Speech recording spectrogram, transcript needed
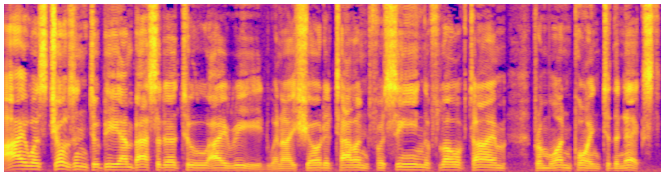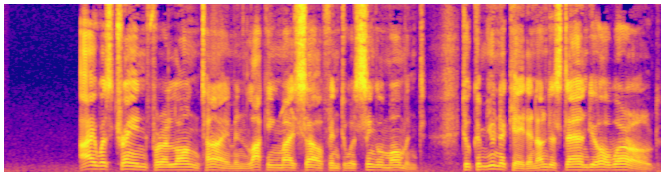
I was chosen to be ambassador to Ireed when I showed a talent for seeing the flow of time from one point to the next. I was trained for a long time in locking myself into a single moment to communicate and understand your world.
